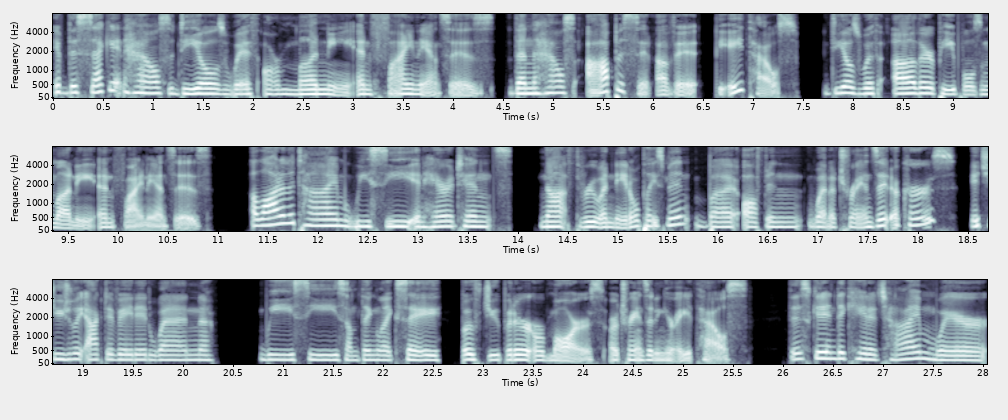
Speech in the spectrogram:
If the second house deals with our money and finances, then the house opposite of it, the eighth house, deals with other people's money and finances. A lot of the time, we see inheritance not through a natal placement, but often when a transit occurs. It's usually activated when we see something like, say, both Jupiter or Mars are transiting your eighth house. This could indicate a time where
